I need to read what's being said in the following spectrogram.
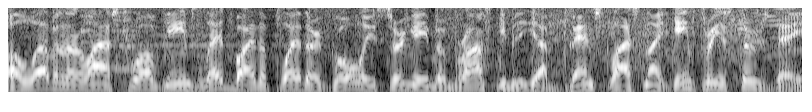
11 of their last 12 games, led by the play of their goalie, Sergei Bobrovsky, but he got benched last night. Game three is Thursday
